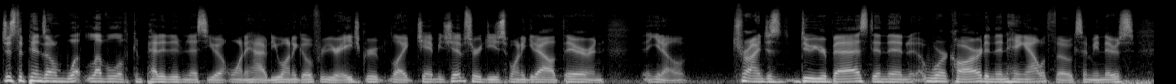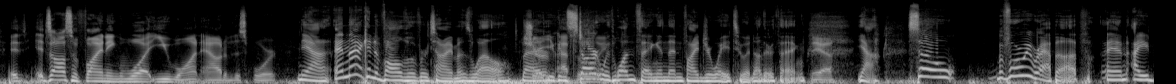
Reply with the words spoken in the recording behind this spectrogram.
just depends on what level of competitiveness you want to have. Do you want to go for your age group like championships, or do you just want to get out there and you know try and just do your best and then work hard and then hang out with folks. I mean, there's it, it's also finding what you want out of the sport. Yeah, and that can evolve over time as well. That Sure, you can start with one thing and then find your way to another thing. Yeah. Yeah. So before we wrap up, and I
